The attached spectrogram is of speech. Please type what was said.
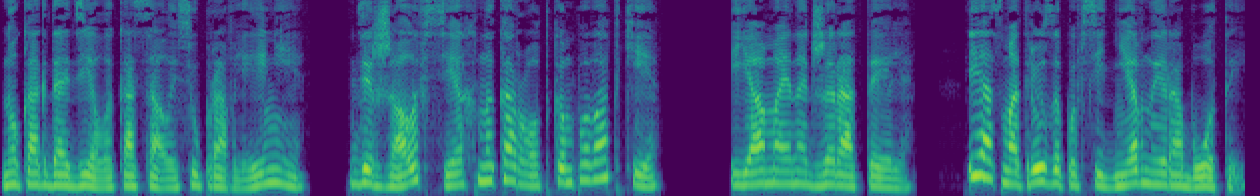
но когда дело касалось управления, держала всех на коротком поводке. Я менеджер отеля, я смотрю за повседневной работой,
